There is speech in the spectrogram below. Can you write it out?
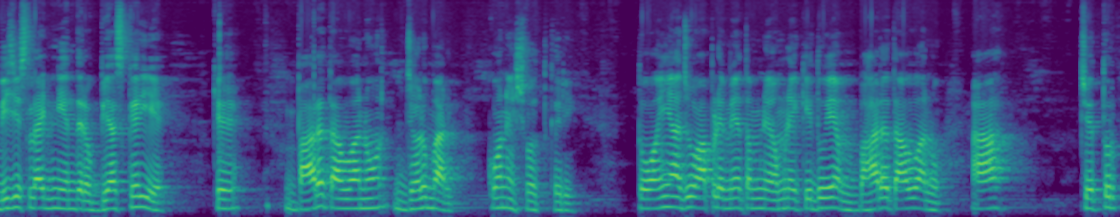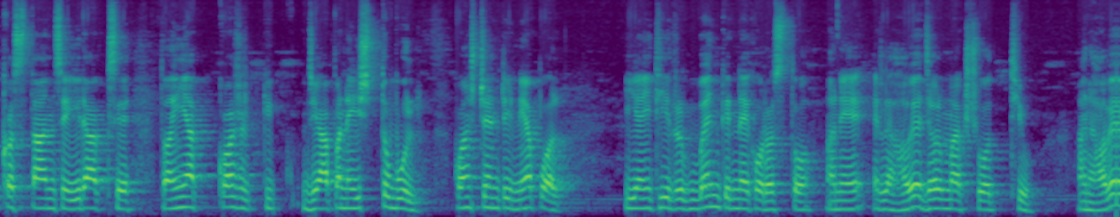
બીજી સ્લાઇડની અંદર અભ્યાસ કરીએ કે ભારત આવવાનો જળમાર્ગ કોને શોધ કરી? તો અહીંયા જો આપણે મેં તમને હમણાં કીધું એમ, ભારત આવવાનું, આ જે તુર્કસ્તાન છે, ઈરાક છે, તો અહીંયા જે આપણને ઇસ્તબુલ, કોન્સ્ટન્ટિનેપલ એ અહીંથી બંધ કરી નાખ્યો રસ્તો અને એટલે હવે જળમાર્ગ શોધ થયું. અને હવે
